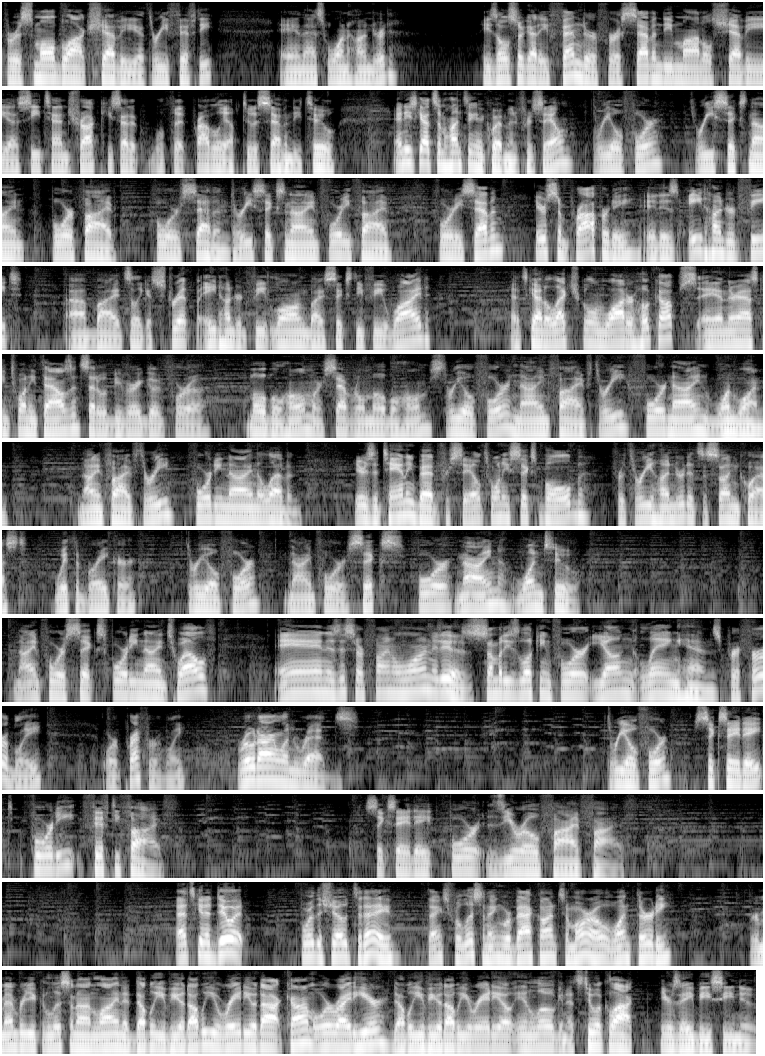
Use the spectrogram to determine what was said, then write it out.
for a small block Chevy, a 350, and that's 100. He's also got a fender for a 70 model Chevy uh, C10 truck. He said it will fit probably up to a 72. And he's got some hunting equipment for sale 304 369 4547. 369 4547. Here's some property. It is 800 feet uh, by, it's like a strip, 800 feet long by 60 feet wide. It's got electrical and water hookups, and they're asking 20000 Said it would be very good for a mobile home or several mobile homes. 304 953 4911. 953 4911. Here's a tanning bed for sale 26 bulb for 300 It's a Sunquest with a breaker. 304 946 4912. 946 4912. And is this our final one? It is. Somebody's looking for young laying hens, preferably, or preferably, Rhode Island Reds. 304 688 4055. 688 4055. That's going to do it for the show today. Thanks for listening. We're back on tomorrow at 1.30. Remember, you can listen online at WVOWradio.com or right here, WVOW Radio in Logan. It's 2 o'clock. Here's ABC News.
